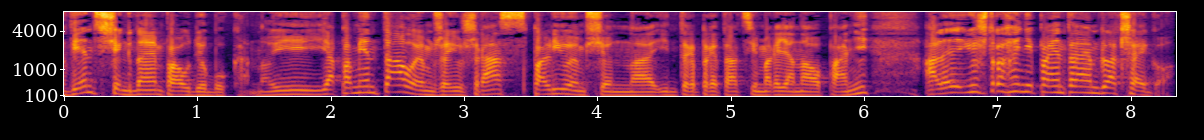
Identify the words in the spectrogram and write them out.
więc sięgnąłem po audiobooka. No i ja pamiętałem, że już raz spaliłem się na interpretacji Mariana Opani, ale już trochę nie pamiętałem dlaczego.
